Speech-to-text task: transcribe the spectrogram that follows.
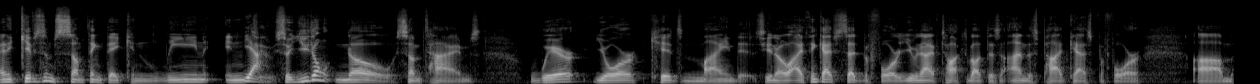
and it gives them something they can lean into. Yeah. So you don't know sometimes where your kid's mind is. You know, I think I've said before, you and I have talked about this on this podcast before. Um,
